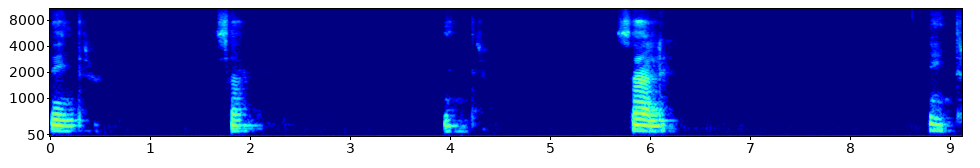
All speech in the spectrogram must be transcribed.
entra, sale, entra, sale, entra,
